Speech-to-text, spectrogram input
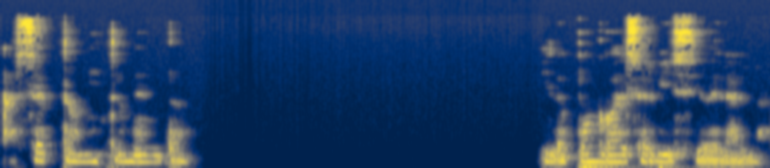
Acepto mi instrumento. y lo pongo al servicio del alma.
